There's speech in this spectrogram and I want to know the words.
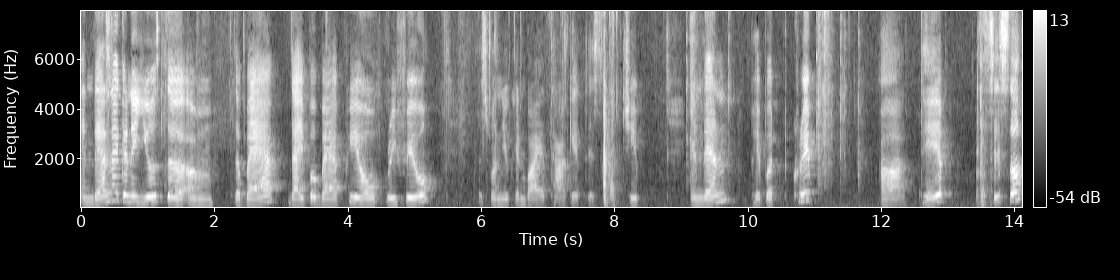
and then I'm gonna use the um, the bag diaper bag pail refill. This one you can buy at Target it's cheap. And then paper clip uh, tape scissor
